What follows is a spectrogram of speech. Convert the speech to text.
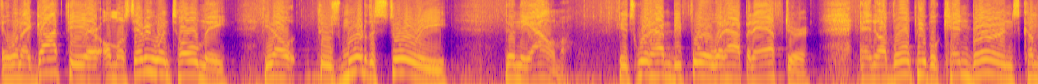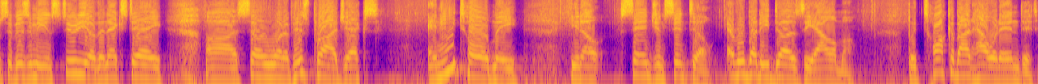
And when I got there, almost everyone told me, you know, there's more to the story than the Alamo. It's what happened before, what happened after. And of all people, Ken Burns comes to visit me in studio the next day, uh, selling one of his projects, and he told me, you know, San Jacinto, everybody does the Alamo, but talk about how it ended.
